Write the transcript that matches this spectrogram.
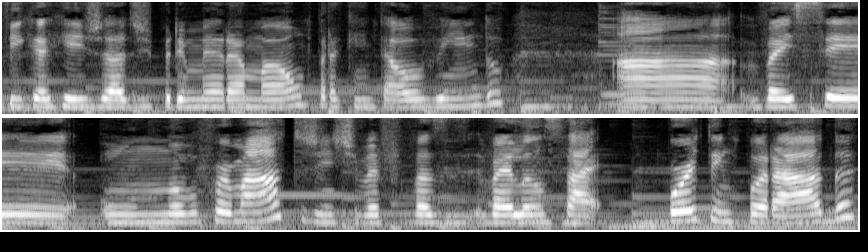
fica aqui já de primeira mão para quem está ouvindo. Ah, vai ser um novo formato, a gente vai, fazer, vai lançar por temporada.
